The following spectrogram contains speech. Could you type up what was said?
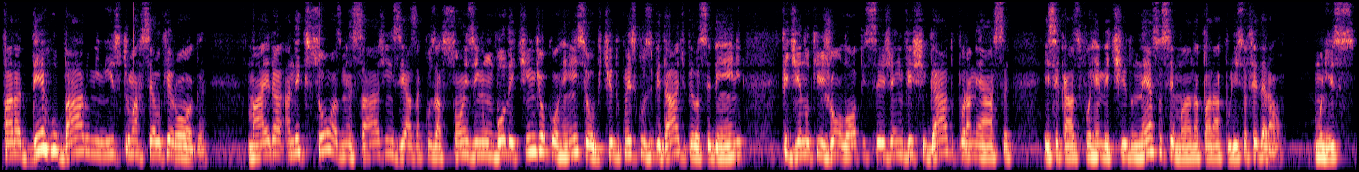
para derrubar o ministro Marcelo Queiroga. Mayra anexou as mensagens e as acusações em um boletim de ocorrência obtido com exclusividade pela CBN, pedindo que João Lopes seja investigado por ameaça. Esse caso foi remetido nessa semana para a Polícia Federal. Muniz.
